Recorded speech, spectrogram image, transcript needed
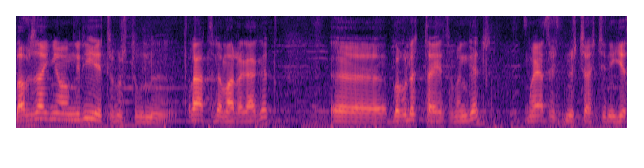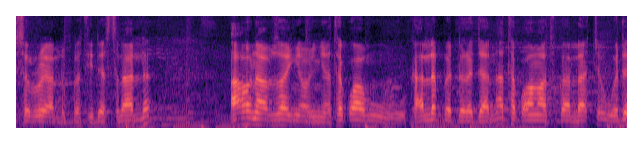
በአብዛኛው እንግዲህ የትምህርቱን ጥራት ለማረጋገጥ በሁለት አይነት መንገድ ሙያተኞቻችን እየሰሩ ያሉበት ሂደት ስላለ አሁን አብዛኛው እኛ ተቋሙ ካለበት ደረጃና ተቋማቱ ካላቸው ወደ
